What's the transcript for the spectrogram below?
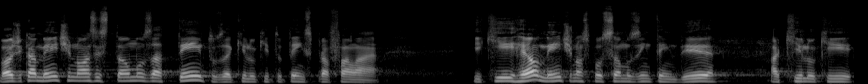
Logicamente, nós estamos atentos àquilo que tu tens para falar e que realmente nós possamos entender aquilo que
